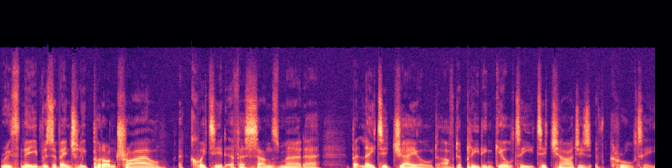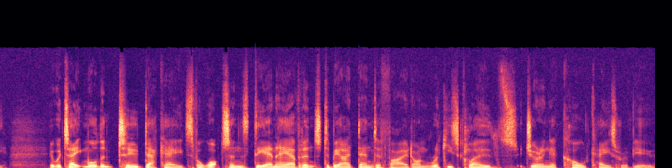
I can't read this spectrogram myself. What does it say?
Ruth Neave was eventually put on trial, acquitted of her son's murder, but later jailed after pleading guilty to charges of cruelty. It would take more than two decades for Watson's DNA evidence to be identified on Rikki's clothes during a cold case review.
